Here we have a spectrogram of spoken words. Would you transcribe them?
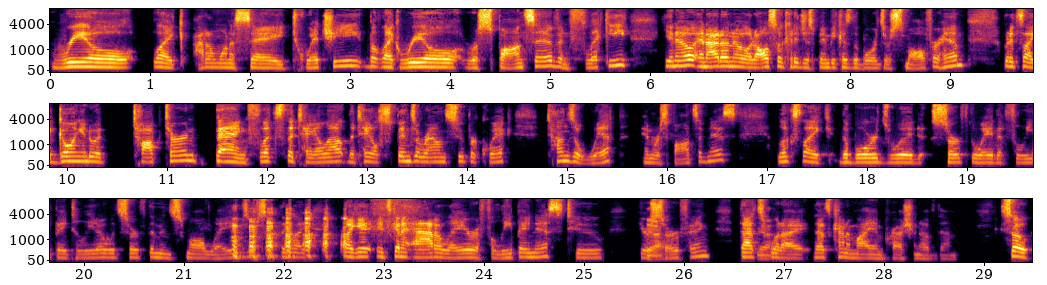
real, like, I don't want to say twitchy, but like real responsive and flicky, you know? And I don't know, it also could have just been because the boards are small for him, but it's like going into a top turn, bang, flicks the tail out. The tail spins around super quick, tons of whip and responsiveness looks like the boards would surf the way that Filipe Toledo would surf them in small waves or something like like it, it's going to add a layer of Filipe-ness to your Yeah. surfing. That's Yeah. what I that's kind of my impression of them. So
